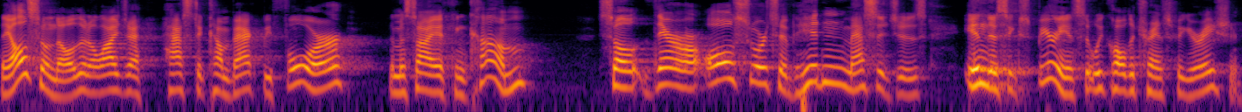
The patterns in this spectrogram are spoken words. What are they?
They also know that Elijah has to come back before the Messiah can come. So there are all sorts of hidden messages in this experience that we call the Transfiguration.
